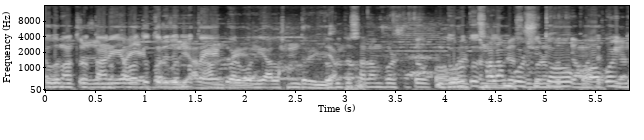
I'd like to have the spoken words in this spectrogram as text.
শুধুমাত্র তারই আবাদতের জন্য তাই একবার বলি আলহামদুলিল্লাহ। দরুদ সালাম বর্ষিত দরুদ ও সালাম বর্ষিত হোক অগণিত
